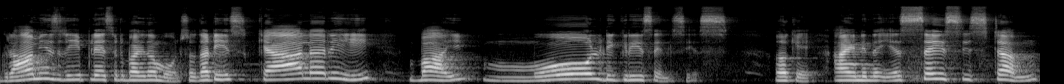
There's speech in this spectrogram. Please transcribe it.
Gram is replaced by the mole. So that is calorie by mole degree celsius. Okay? And in the SI system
